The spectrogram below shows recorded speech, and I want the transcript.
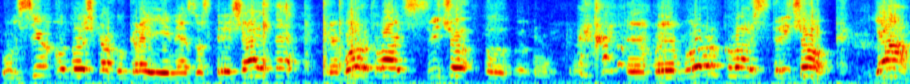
у всіх куточках України. Зустрічайте приборкувач свічок. Е, Приборкувач стрічок. Я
